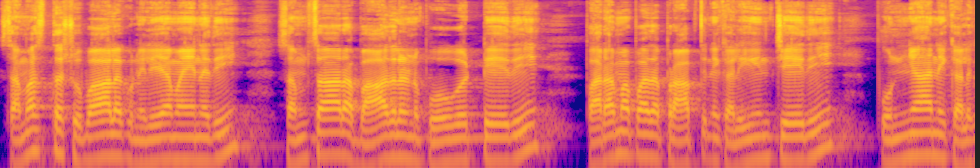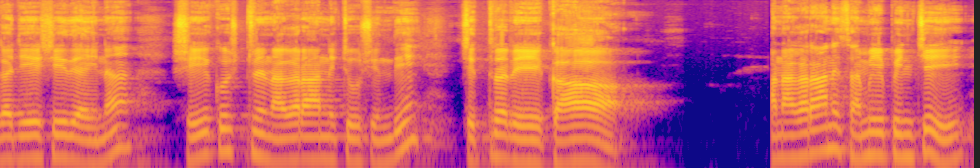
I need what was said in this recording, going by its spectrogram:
సమస్త శుభాలకు నిలయమైనది సంసార బాధలను పోగొట్టేది పరమపద ప్రాప్తిని కలిగించేది పుణ్యాన్ని కలగజేసేది అయిన శ్రీకృష్ణుని నగరాన్ని చూసింది చిత్రరేఖ. ఆ నగరాన్ని సమీపించి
